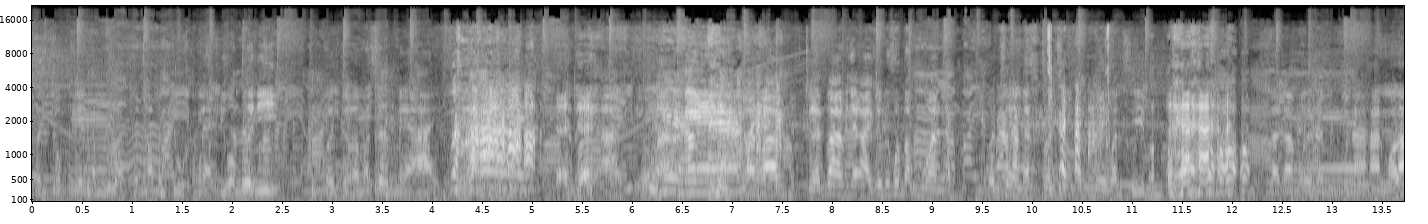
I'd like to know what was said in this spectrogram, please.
เป็นจบเรียนตำรวจเพิ่นมาบรรจุครั้งแรกอยู่อำเภอนี่ เพิ่นเกิดมาเซิร์นแม่ไอแม่ไอ้ย้อนว่าเกิดว่าเป็นยังไงคือเป็นคนบางมวลคนเชื่อกันคนเชื่อกันมือวันศีลแล้วก็มือกันคุณอาหารหมอล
